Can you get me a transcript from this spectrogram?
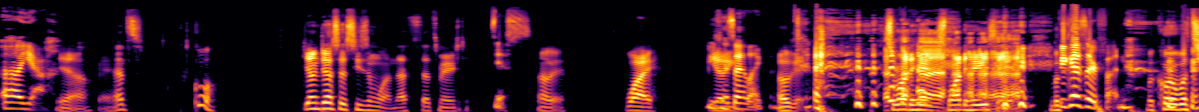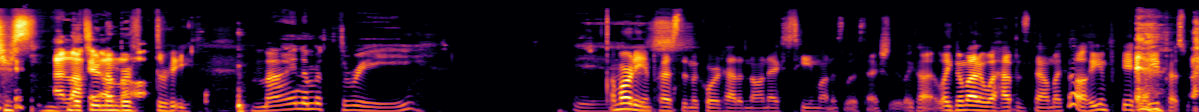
uh, yeah. Yeah. Okay, that's cool. Young Justice season one. That's that's Mary's team. Yes. Okay. Why? Yeah, Because you- I like them. Okay. just wanted to hear. Just wanted to hear you say. it. Mc- because they're fun. McCord, what's your like what's your number three? My number three. Is... I'm already impressed that McCord had a non-X team on his list. Actually, like, I, like no matter what happens now, I'm like, oh, he he, he impressed me.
